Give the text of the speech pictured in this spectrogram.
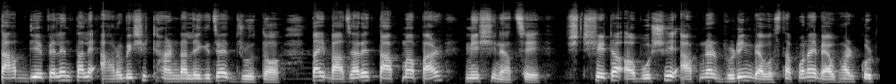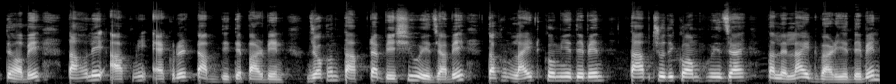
তাপ দিয়ে ফেলেন, তাহলে আরও বেশি ঠান্ডা লেগে যায় দ্রুত। তাই বাজারে তাপমাপার মেশিন আছে। সেটা অবশ্যই আপনার ব্রুডিং ব্যবস্থাপনায় ব্যবহার করতে হবে তাহলে আপনি অ্যাকুরেট তাপ দিতে পারবেন। যখন তাপটা বেশি হয়ে যাবে, তখন লাইট কমিয়ে দেবেন। তাপ যদি কম হয়ে যায়, তাহলে লাইট বাড়িয়ে দেবেন।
